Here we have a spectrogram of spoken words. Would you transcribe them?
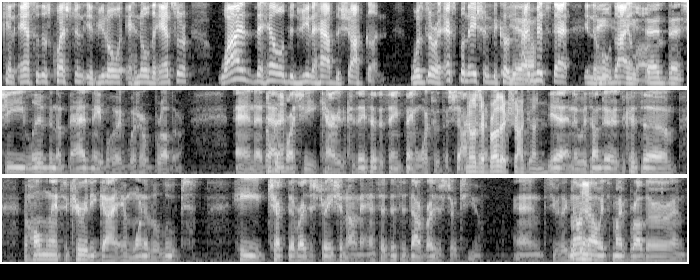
can answer this question if you don't know the answer. Why the hell did Gina have the shotgun? Was there an explanation? Because yeah. I missed that in the she, whole dialogue. She said that she lived in a bad neighborhood with her brother, and that that's okay. why she carried. Because they said the same thing. What's with the shotgun? And it was her brother's shotgun. Yeah, and it was under because the the Homeland Security guy in one of the loops, he checked the registration on it and said this is not registered to you. And she was like, no, okay. no, it's my brother, and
